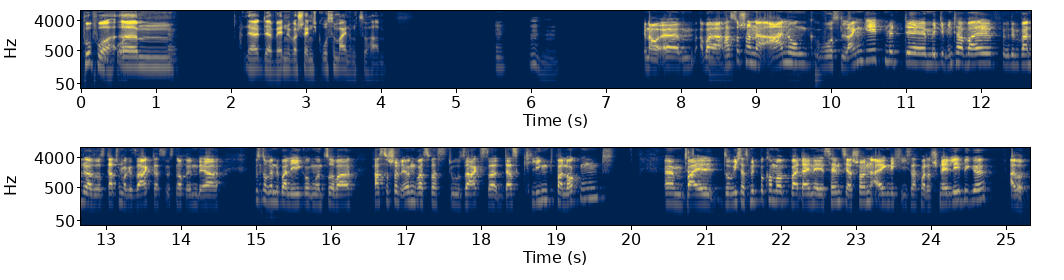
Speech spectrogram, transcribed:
Purpur. Ähm, da, da werden wir wahrscheinlich große Meinung zu haben. Mhm. Genau, ähm, aber Genau. hast du schon eine Ahnung, wo es lang geht mit, der, mit dem Intervall für den Wandel? Also, du hast gerade schon mal gesagt, das ist noch in der, du bist noch in Überlegung und so, aber hast du schon irgendwas, was du sagst, das klingt verlockend? Ähm, weil, so wie ich das mitbekommen habe, war deine Essenz ja schon eigentlich, ich sag mal, das Schnelllebige. Also,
